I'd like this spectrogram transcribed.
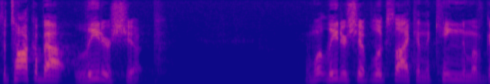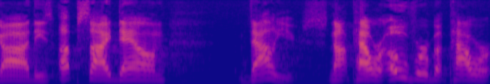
to talk about leadership and what leadership looks like in the kingdom of God, these upside down values, not power over, but power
